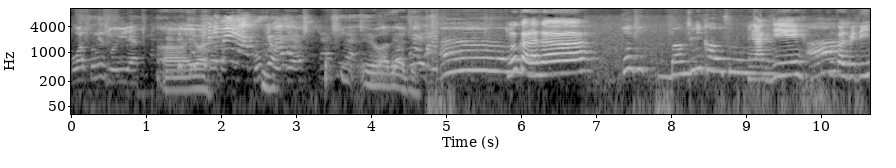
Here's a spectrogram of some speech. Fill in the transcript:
પોર કોને જોઈ યાર હા એ વાત. શું કેવું છે એ વાત આજે શું કરે છે? બંગલી ખાઉં છું. નાગજી શું કરે બેટી?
